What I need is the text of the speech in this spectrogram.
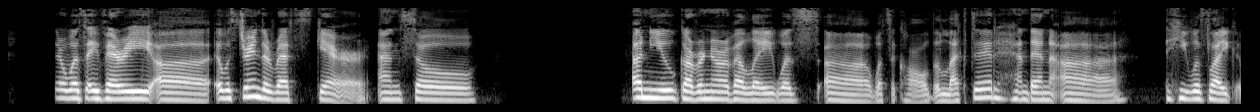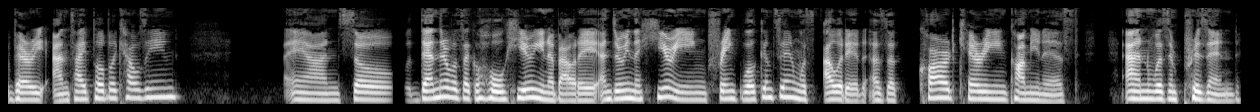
there was a very uh it was during the Red Scare, and so a new governor of LA was uh what's it called elected and then uh he was like very anti public housing and so then there was like a whole hearing about it and during the hearing Frank Wilkinson was outed as a card carrying communist and was imprisoned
